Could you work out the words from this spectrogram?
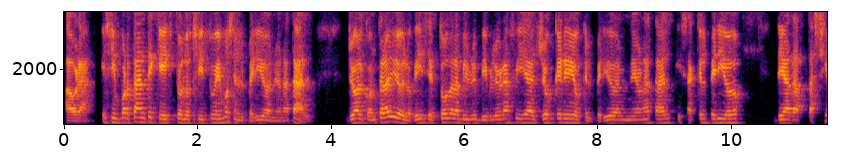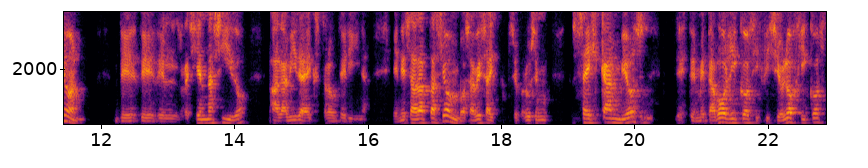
Ahora, es importante que esto lo situemos en el periodo neonatal. Yo, al contrario de lo que dice toda la bibliografía, yo creo que el periodo neonatal es aquel periodo de adaptación del recién nacido a la vida extrauterina. En esa adaptación, vos sabés, se producen seis cambios este, metabólicos y fisiológicos,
